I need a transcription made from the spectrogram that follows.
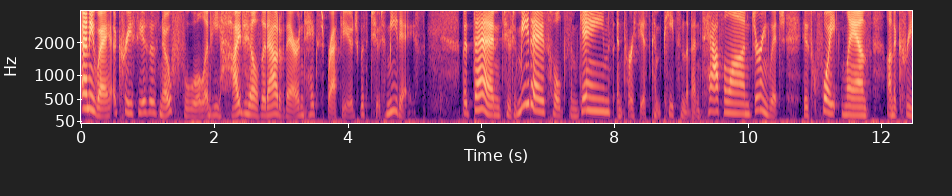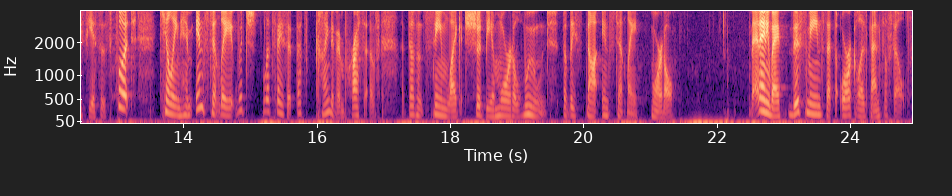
Anyway, Acrisius is no fool, and he hightails it out of there and takes refuge with Teutamides. But then Teutamides holds some games, and Perseus competes in the pentathlon, during which his quoit lands on Acrisius's foot, killing him instantly, which, let's face it, that's kind of impressive. That doesn't seem like it should be a mortal wound, at least not instantly mortal. But anyway, this means that the oracle has been fulfilled.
